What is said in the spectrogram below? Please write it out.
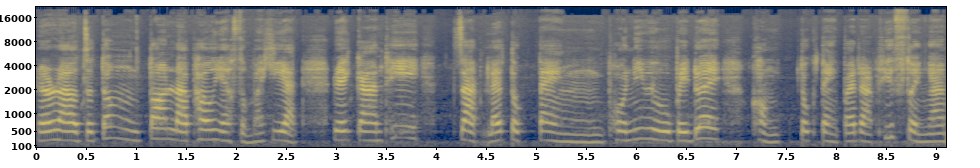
แล้วเราจะต้องต้อนรับพระองค์อย่างสมพระเกียรติโดยการที่จัดและตกแต่งโพนี่วิวไปด้วยของตกแต่งประดับที่สวยงาม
